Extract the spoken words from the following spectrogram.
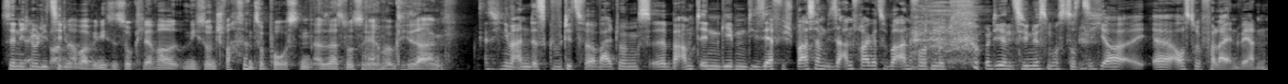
Sind nicht ja, nur die, die CDU. Aber wenigstens so clever, nicht so einen Schwachsinn zu posten. Also das muss man ja wirklich sagen. Also ich nehme an, es wird jetzt VerwaltungsbeamtInnen geben, die sehr viel Spaß haben, diese Anfrage zu beantworten und ihren Zynismus dort sicher äh, Ausdruck verleihen werden.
